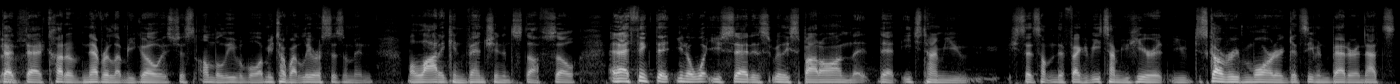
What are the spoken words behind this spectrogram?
That, that cut of Never Let Me Go is just unbelievable. I mean, you talk about lyricism and melodic invention and stuff. So, and I think that, you know, what you said is really spot on that, that each time you, you said something effective, each time you hear it, you discover even more or it gets even better. And that's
